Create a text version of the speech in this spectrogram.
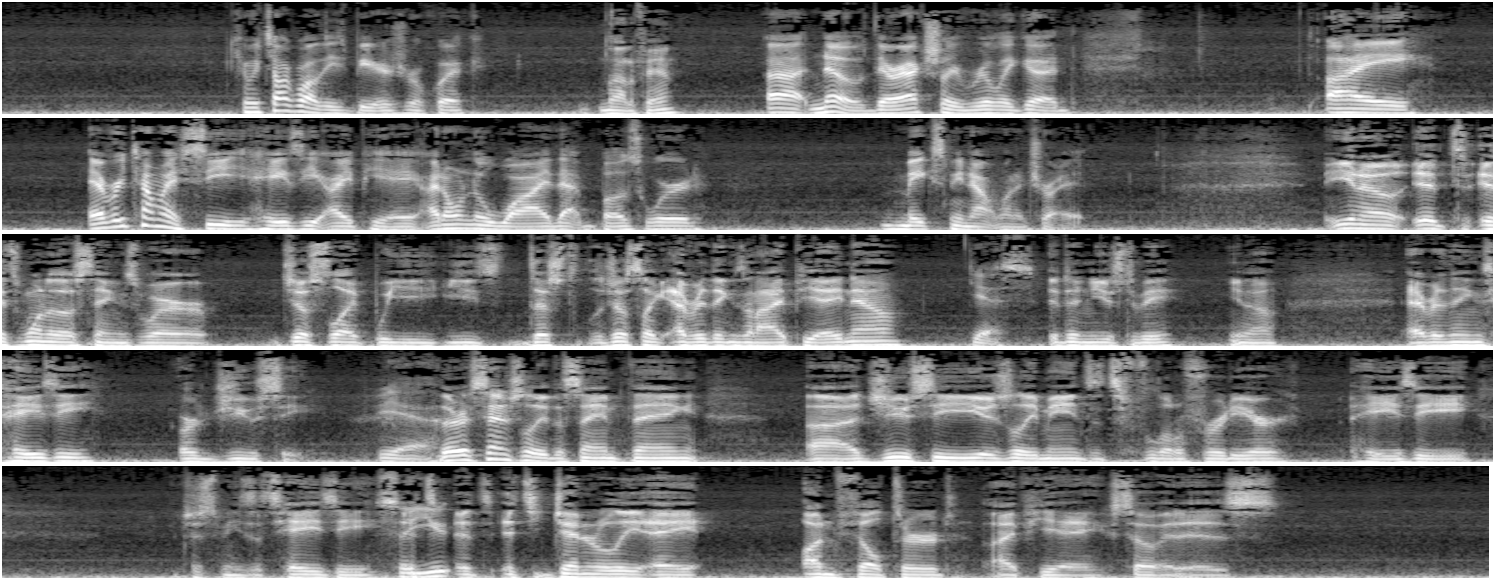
can we talk about these beers real quick? Not a fan. Uh, no, they're actually really good. I every time I see hazy IPA, I don't know why that buzzword makes me not want to try it. You know, it's it's one of those things where just like we use just just like everything's an IPA now. Yes. It didn't used to be. You know, everything's hazy or juicy. Yeah. They're essentially the same thing. Uh, juicy usually means it's a little fruitier. Hazy just means it's hazy. So it's, you- it's it's generally a unfiltered IPA, so it is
